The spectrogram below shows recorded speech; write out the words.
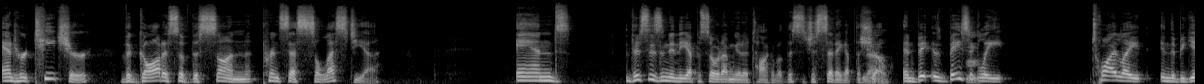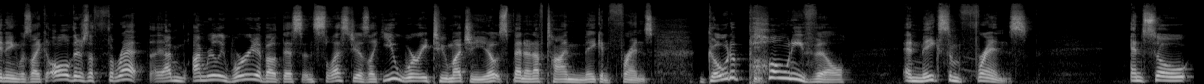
and her teacher, the goddess of the sun, Princess Celestia. And this isn't in the episode I'm going to talk about. This is just setting up the show. And ba- basically, Twilight in the beginning was like, "Oh, there's a threat. I'm I'm really worried about this." And Celestia's like, "You worry too much and you don't spend enough time making friends. Go to Ponyville and make some friends." And so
